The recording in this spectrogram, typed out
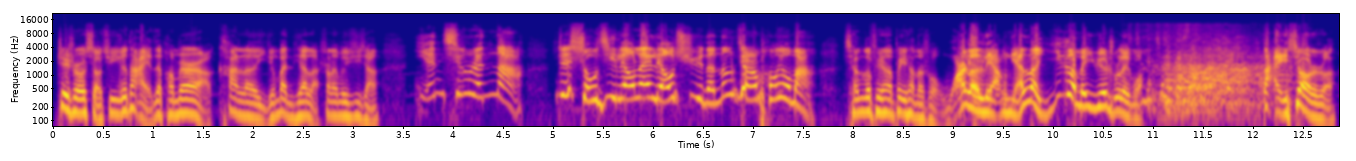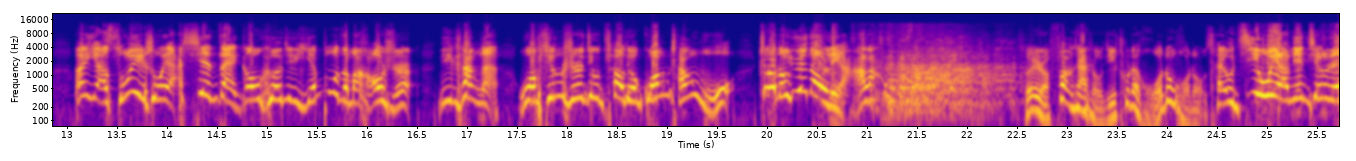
这时候小区一个大爷在旁边啊，看了已经半天了，上来问徐强：“年轻人呐，这手机聊来聊去的，能交上朋友吗？”强哥非常悲伤的说：“玩了两年了，一个没约出来过。”大爷笑着说：“哎呀，所以说呀，现在高科技也不怎么好使。你看看，我平时就跳跳广场舞，这都约到俩了。所以说，放下手机，出来活动活动，才有机会啊，年轻人。”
